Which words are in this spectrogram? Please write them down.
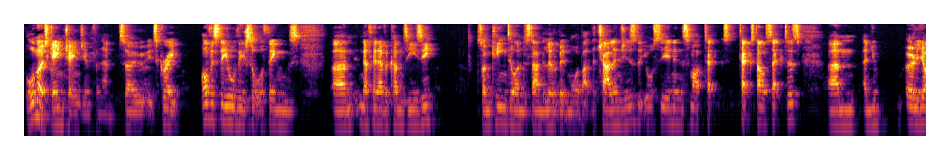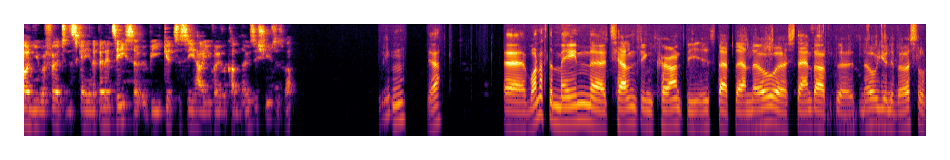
almost game changing for them. So it's great. Obviously, all these sort of things, um, nothing ever comes easy. So I'm keen to understand a little bit more about the challenges that you're seeing in the smart te- textile sectors. Um, and you early on you referred to the scalability, so it would be good to see how you've overcome those issues as well. Mm-hmm. Yeah. Uh, one of the main uh, challenging currently is that there are no uh, standard, no universal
